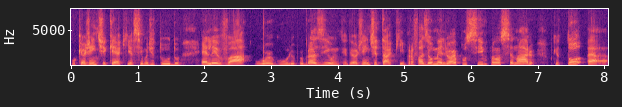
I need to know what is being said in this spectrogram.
o que a gente quer aqui, acima de tudo, é levar o orgulho para o Brasil, entendeu? A gente está aqui para fazer o melhor possível para o nosso cenário. Porque to, é,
